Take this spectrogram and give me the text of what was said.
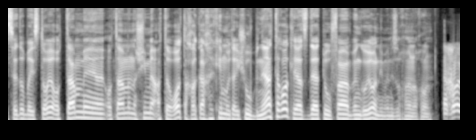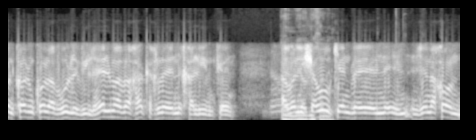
סדר בהיסטוריה, אותם, אה, אותם אנשים מעטרות אחר כך הקימו את היישוב בני עטרות ליד שדה התעופה בן גוריון, אם אני זוכר נכון. נכון, קודם כל עברו לווילהלמה ואחר כך לנחלים, כן. כן אבל נשארו, כן, זה נכון,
